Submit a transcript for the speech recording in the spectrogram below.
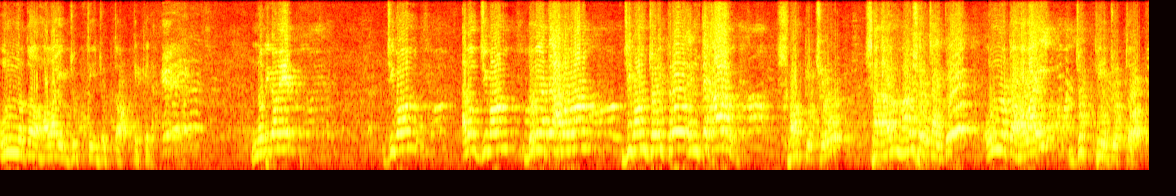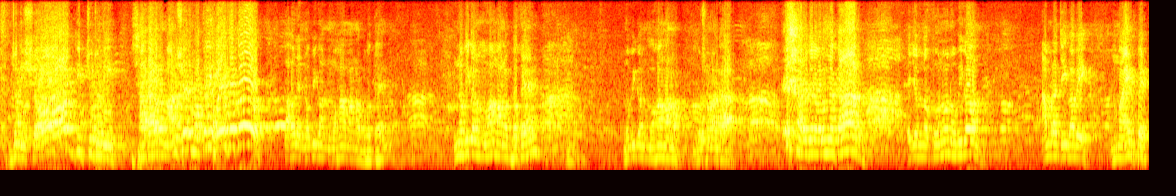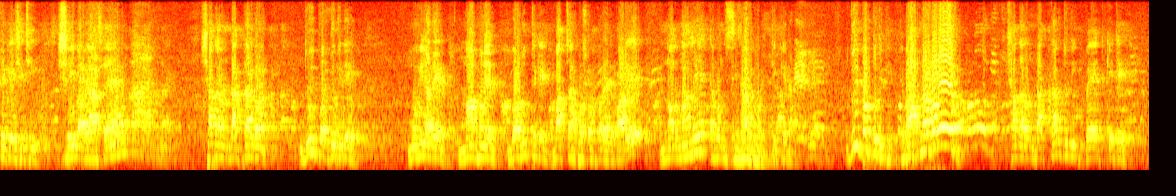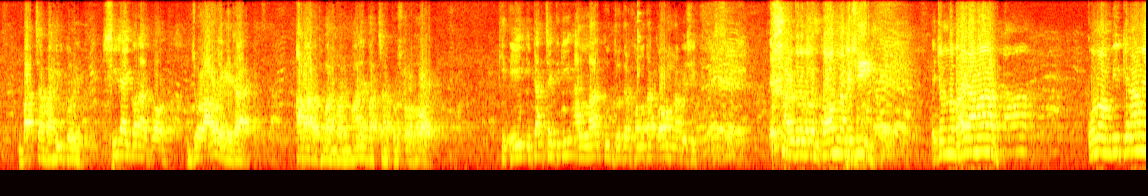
উন্নত হওয়াই যুক্তিযুক্ত ঠিক কিনা? নবীগণের জীবন এবং জীবন, দুনিয়াতে আগমন, জীবন চরিত্র, ইন্তেকাল সব কিছু সাধারণ মানুষের চাইতে উন্নত হওয়াই যুক্তিযুক্ত যদি সব কিছু যদি সাধারণ মানুষের মতোই হয়ে যেত তাহলে নবীগণ মহামানব হতেন। নবীগণ মহামানব হতেন। নবীগণ মহামানব ঘোষণা কার আরও জোরে বলুন না, কার? এই জন্য কোন নবীগণ, আমরা যেইভাবে মায়ের পেট থেকে এসেছি, সেইভাবে আসেন সাধারণ ডাক্তারগণ দুই পদ্ধতিতে মহিলাদের মা বোনের গর্ভ থেকে বাচ্চা প্রসব করাইতে পারে নর্মালে এবং সিজার করে, ঠিক কিনা? দুই পদ্ধতিতে। এবার আপনার বলেন, সাধারণ ডাক্তার যদি পেট কেটে বাচ্চা বাহির করে সিলাই করার পর জোড়াও লেগে যায়, আবার অথবা নর্মালে বাচ্চা প্রসব হয়, কি এই এটার চাইতে কি আল্লাহর কুদরতের ক্ষমতা কম না বেশি? আরও জোরে বলুন, কম না বেশি? ভাইয়ের আমার, কোন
